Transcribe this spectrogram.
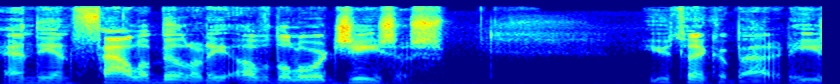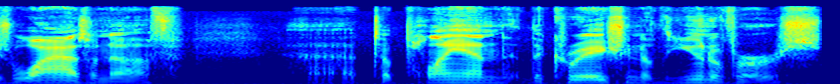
and the infallibility of the Lord Jesus. You think about it, he's wise enough uh, to plan the creation of the universe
